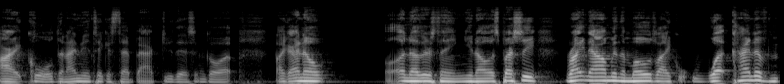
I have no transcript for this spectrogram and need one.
All right, cool. Then I need to take a step back, do this, and go up. Like I know another thing, you know, especially right now, I'm in the mode like, what kind of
